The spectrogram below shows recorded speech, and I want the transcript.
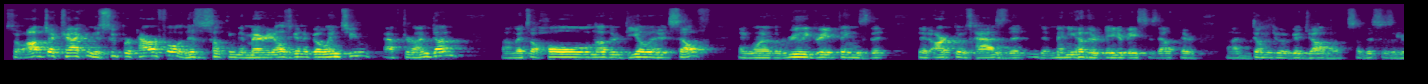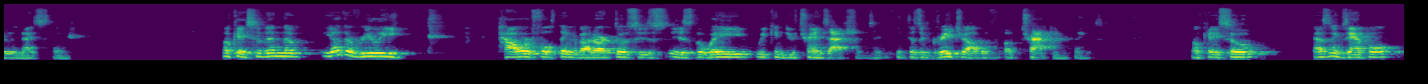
so object tracking is super powerful, and this is something that Mariel's gonna go into after I'm done. Um, it's a whole nother deal in itself and one of the really great things that, that Arctos has that, that many other databases out there uh, don't do a good job of. So this is a really nice thing. Okay, so then the, the other really powerful thing about Arctos is, is the way we can do transactions. It, it does a great job of, of tracking things. Okay, so as an example,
